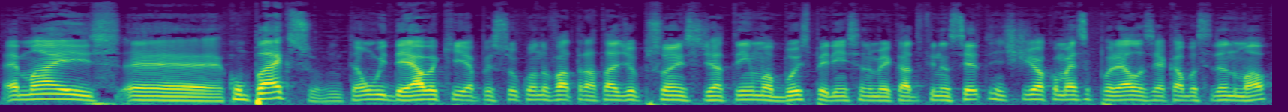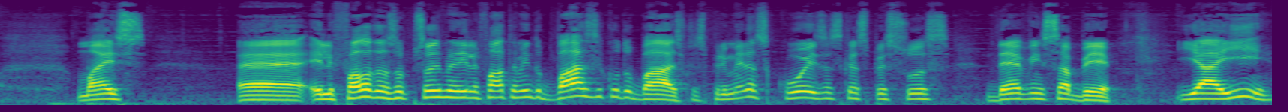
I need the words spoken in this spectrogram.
é mais é, complexo. Então o ideal é que a pessoa, quando vai tratar de opções, já tenha uma boa experiência no mercado financeiro. Tem gente que já começa por elas e acaba se dando mal. Mas é, ele fala das opções, mas ele fala também do básico do básico, as primeiras coisas que as pessoas devem saber. E aí,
